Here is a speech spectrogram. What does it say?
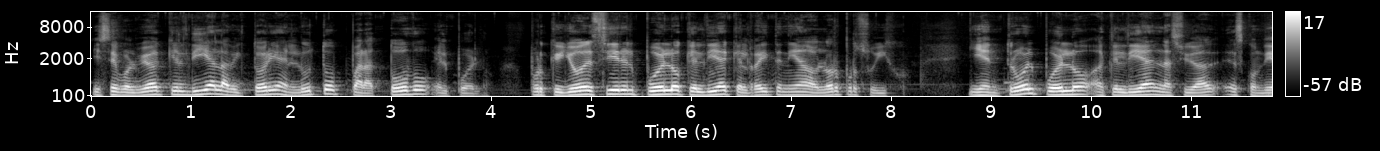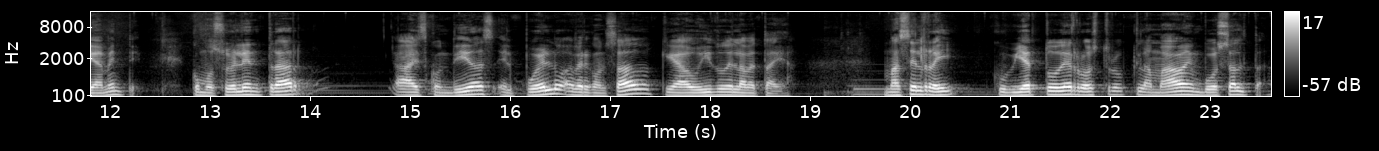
Y se volvió aquel día la victoria en luto para todo el pueblo. Porque yo decir el pueblo aquel día que el rey tenía dolor por su hijo. Y entró el pueblo aquel día en la ciudad escondidamente, como suele entrar a escondidas el pueblo avergonzado que ha huido de la batalla. Mas el rey, cubierto de rostro, clamaba en voz alta,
